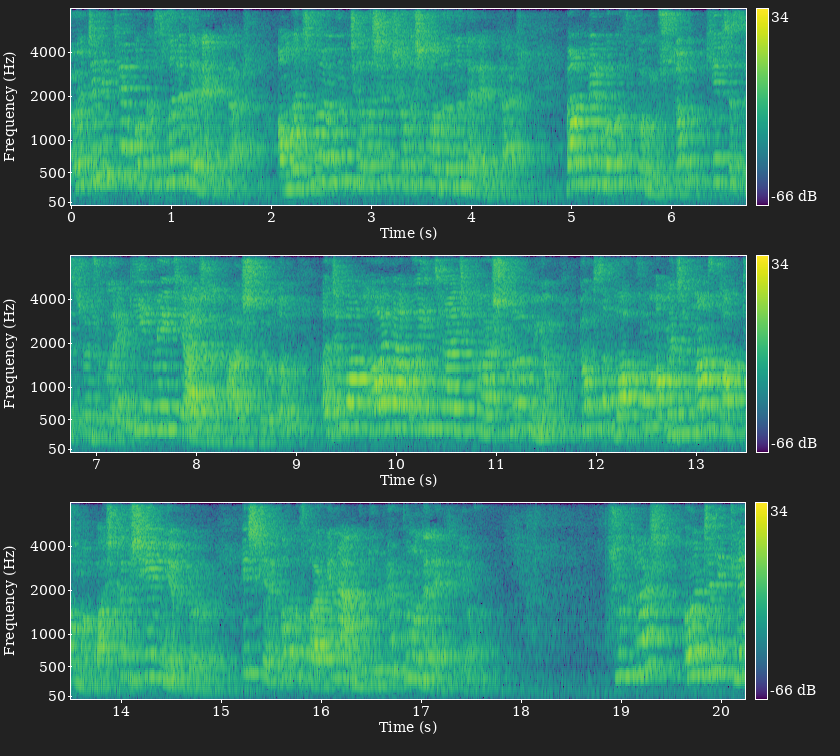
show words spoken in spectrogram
Öncelikle vakıfları denetler. Amacına uygun çalışıp çalışmadığını denetler. Ben bir vakıf kurmuştum. Kimsesiz çocuklara giyinme ihtiyacını karşılıyordum. Acaba hala o ihtiyacı karşılıyor muyum? Yoksa vakfım amacından saptı mı? Başka bir şey mi yapıyorum? İşte Vakıflar Genel Müdürlüğü bunu denetliyor. Türkler öncelikle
